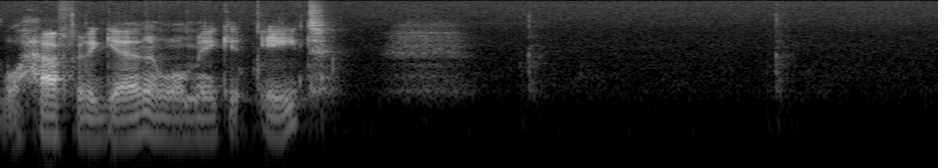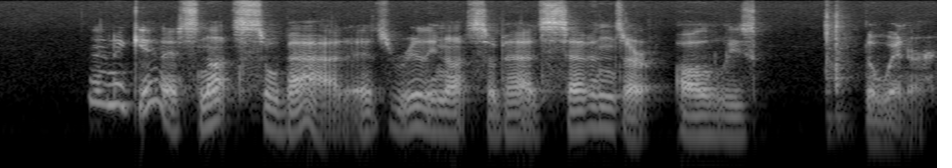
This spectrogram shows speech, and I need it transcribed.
We'll half it again and we'll make it 8. And again, it's not so bad. It's really not so bad. Sevens are always the winner.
